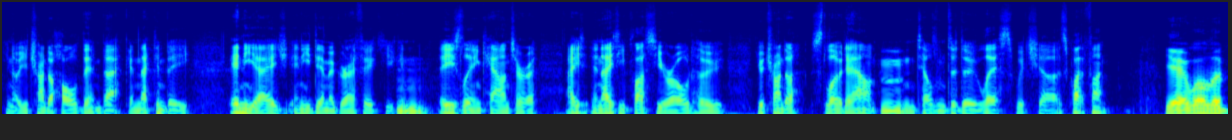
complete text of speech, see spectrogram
you know you're trying to hold them back, and that can be any age, any demographic. You can Hmm. easily encounter a, an 80 plus year old who you're trying to slow down Hmm. and tell them to do less, which uh, is quite fun. Yeah, well, the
